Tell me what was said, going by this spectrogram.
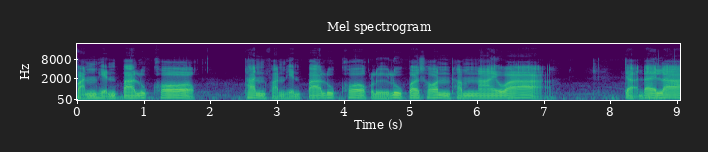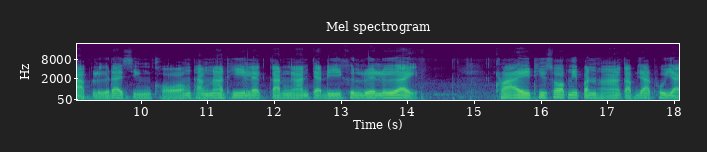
ฝันเห็นปลาลูกคอก ท่านฝันเห็นปลาลูกคอกหรือลูกปลาช่อนทำนายว่า จะได้ลาบหรือได้สิ่งของทางหน้าที่และการงานจะดีขึ้นเรื่อยๆใครที่ชอบมีปัญหากับญาติผู้ใหญ่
